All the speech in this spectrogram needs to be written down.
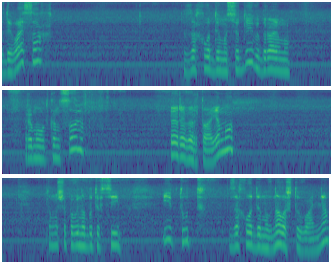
в девайсах. Заходимо сюди, вибираємо Remote Console, перевертаємо, тому що повинно бути всі. І тут заходимо в налаштування.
